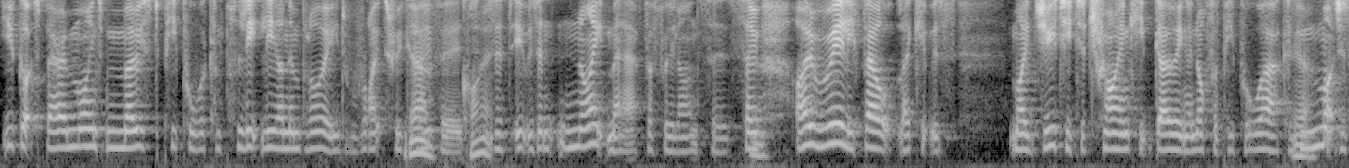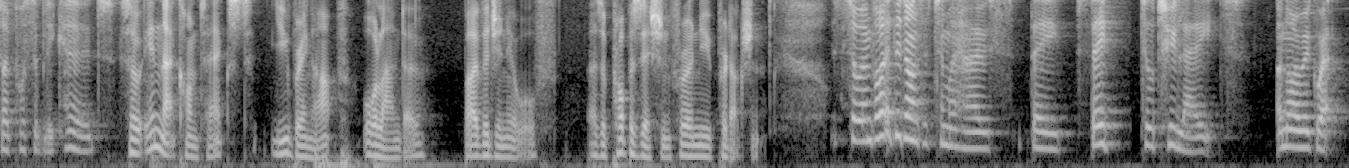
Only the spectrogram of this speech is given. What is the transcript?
you've got to bear in mind most people were completely unemployed right through COVID. Yeah, quite. It, was a, it was a nightmare for freelancers. So yeah. I really felt like it was my duty to try and keep going and offer people work as yeah. much as I possibly could. So in that context, you bring up Orlando by Virginia Woolf as a proposition for a new production. So I invited the dancers to my house. They stayed till too late, and I regret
